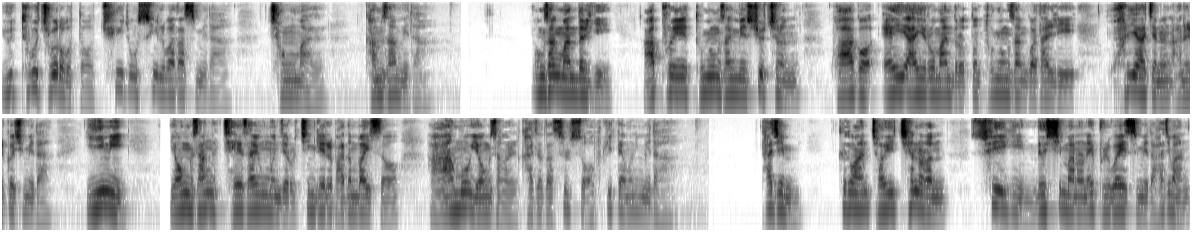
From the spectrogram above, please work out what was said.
유튜브 측으로부터 최종 승인을 받았습니다. 정말 감사합니다. 영상 만들기 앞으로의 동영상 및 쇼츠는 과거 AI로 만들었던 동영상과 달리 화려하지는 않을 것입니다. 이미 영상 재사용 문제로 징계를 받은 바 있어 아무 영상을 가져다 쓸 수 없기 때문입니다. 다짐 그동안 저희 채널은 수익이 몇십만 원에 불과했습니다. 하지만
